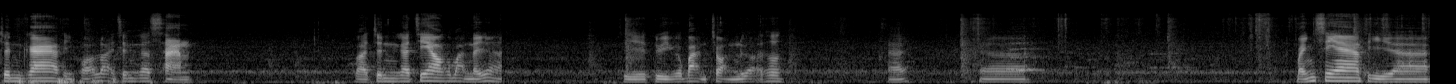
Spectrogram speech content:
Chân ga thì có loại chân ga sàn và chân ga treo các bạn lấy là thì tùy các bạn chọn lựa thôi. Đấy. À, bánh xe thì à,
